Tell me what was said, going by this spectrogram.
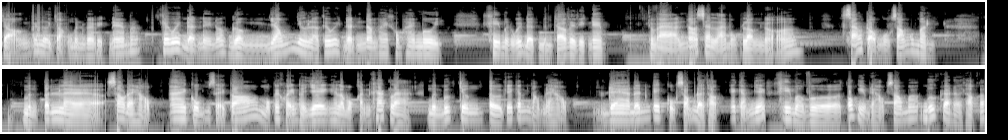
chọn cái lựa chọn mình về Việt Nam á, cái quyết định này nó gần giống như là cái quyết định năm 2020 khi mình quyết định mình trở về Việt Nam và nó sẽ lại một lần nữa xáo trộn cuộc sống của mình. Mình tin là sau đại học, ai cũng sẽ có một cái khoảng thời gian hay là một khoảnh khắc là mình bước chân từ cái cánh cổng đại học ra đến cái cuộc sống đời thật. Cái cảm giác khi mà vừa tốt nghiệp đại học xong á, bước ra đời thật á,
